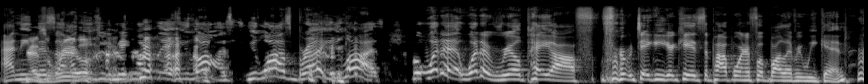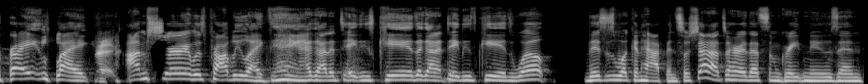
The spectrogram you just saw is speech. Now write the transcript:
I need That's this, real. I need you to make my plate. You lost, you lost, bro, you lost. But what a what a real payoff for taking your kids to Pop Warner football every weekend, right? Like, I'm sure it was probably like, dang, I gotta take these kids, I gotta take these kids. Well this is what can happen. So shout out to her. That's some great news. And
